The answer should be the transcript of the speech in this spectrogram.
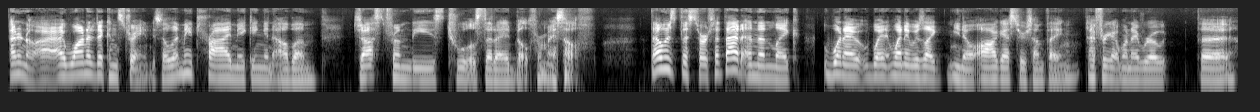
I don't know, I, I wanted a constraint. So let me try making an album just from these tools that I had built for myself. That was the source of that. And then like when I when when it was like, you know, August or something, I forget when I wrote the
